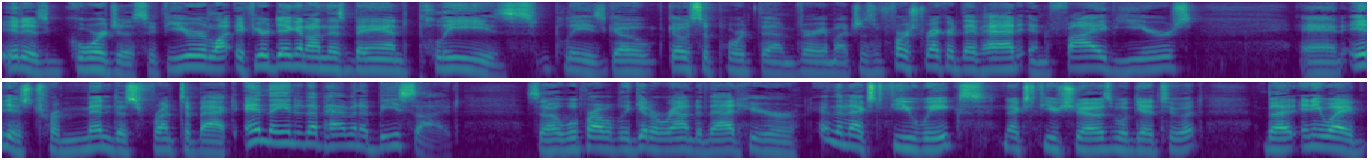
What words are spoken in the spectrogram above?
It is gorgeous. If you're if you're digging on this band, please, please go go support them very much. It's the first record they've had in five years, and it is tremendous front to back. And they ended up having a B side. So we'll probably get around to that here in the next few weeks, next few shows. We'll get to it. But anyway,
